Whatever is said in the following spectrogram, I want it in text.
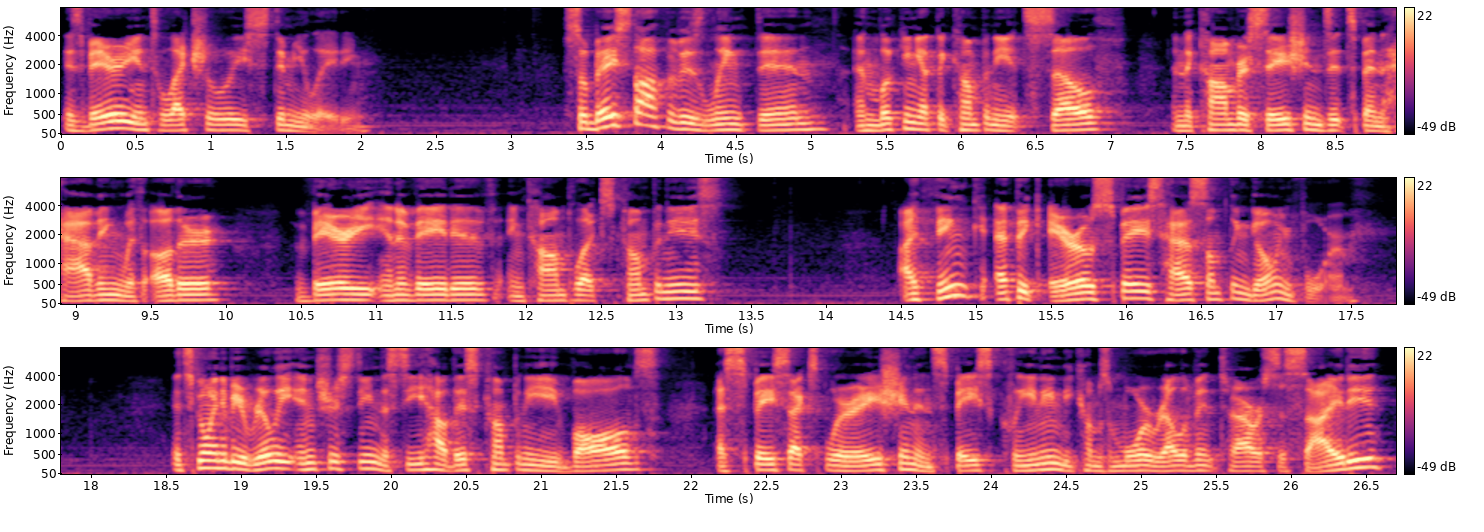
is very intellectually stimulating. So, based off of his LinkedIn and looking at the company itself and the conversations it's been having with other very innovative and complex companies, I think Epic Aerospace has something going for him. It's going to be really interesting to see how this company evolves as space exploration and space cleaning becomes more relevant to our society.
